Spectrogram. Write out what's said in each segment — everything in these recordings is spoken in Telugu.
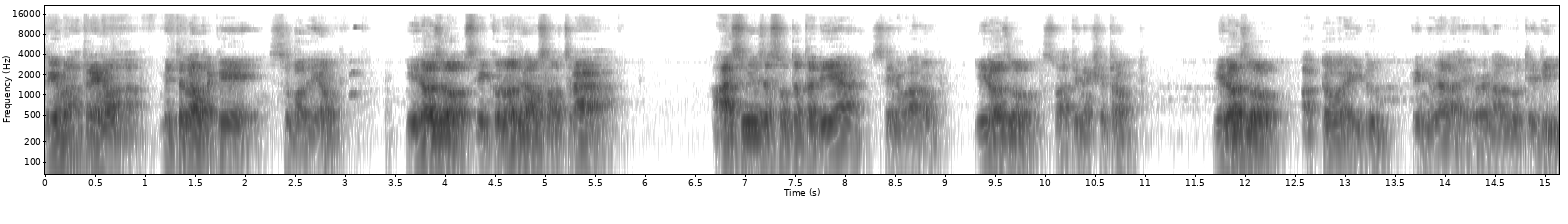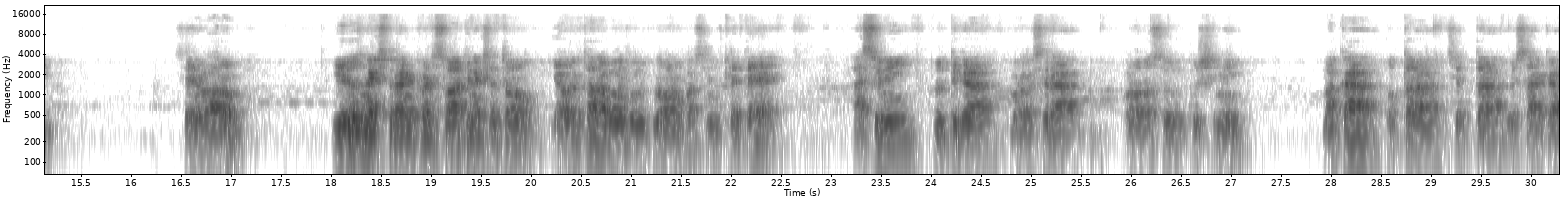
శ్రీమాత్రే నమ మిత్రులందరికీ శుభోదయం. ఈరోజు శ్రీ కురోజనామ సంవత్సర ఆశ్వేజ శుద్ధ తదియ శనివారం. ఈరోజు స్వాతి నక్షత్రం. ఈరోజు అక్టోబర్ ఐదు రెండు వేల ఇరవై నాలుగో తేదీ శనివారం. ఈరోజు నక్షత్రం అయినటువంటి స్వాతి నక్షత్రం ఎవరికి తారాబలం కలుగుతుందో అని పరిశీలించినట్లయితే అశ్విని కృత్తిక మృగశిర పునరసు పుష్యమి మక ఉత్తర విశాఖ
